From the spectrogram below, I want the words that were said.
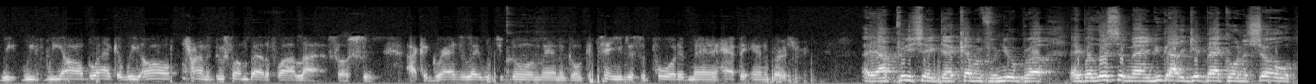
we, we, we all black and we all trying to do something better for our lives. So shoot, I congratulate what you're doing, man, and gonna continue to support it, man. Happy anniversary. Hey, I appreciate that coming from you, bro. Hey, but listen, man, you got to get back on the show.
